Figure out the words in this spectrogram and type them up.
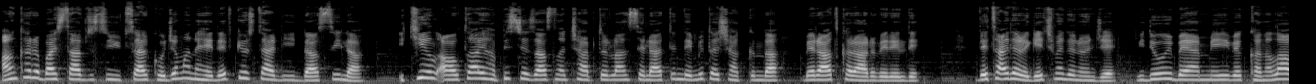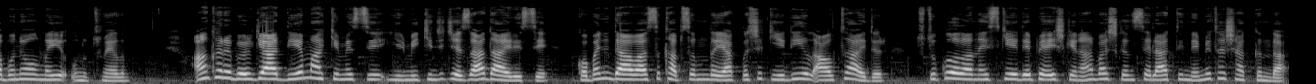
Ankara Başsavcısı Yüksel Kocaman'ı hedef gösterdiği iddiasıyla 2 yıl 6 ay hapis cezasına çarptırılan Selahattin Demirtaş hakkında beraat kararı verildi. Detaylara geçmeden önce videoyu beğenmeyi ve kanala abone olmayı unutmayalım. Ankara Bölge Adliye Mahkemesi 22. Ceza Dairesi Kobani davası kapsamında yaklaşık 7 yıl 6 aydır tutuklu olan eski HDP eş genel başkanı Selahattin Demirtaş hakkında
